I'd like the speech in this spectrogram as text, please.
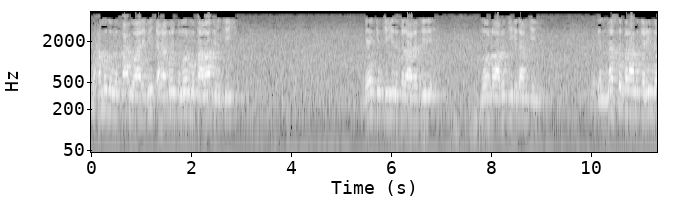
محمد بن قام واربی چاہے نور مقامات ان کی۔ بے کی چیز قرار دی نور رابط کی کتاب کی۔ لیکن نص قرآن کریم دو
